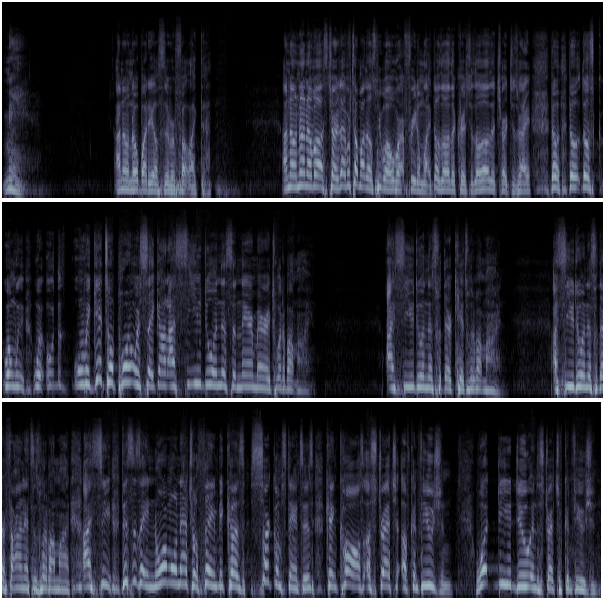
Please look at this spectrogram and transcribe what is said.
me? I know nobody else ever felt like that. I know none of us church. We're talking about those people over at Freedom Life, those other Christians, those other churches, right? Those, those, those when we when we get to a point where we say, God, I see you doing this in their marriage. What about mine? I see you doing this with their kids. What about mine? I see you doing this with their finances. What about mine? I see this is a normal, natural thing because circumstances can cause a stretch of confusion. What do you do in the stretch of confusion?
